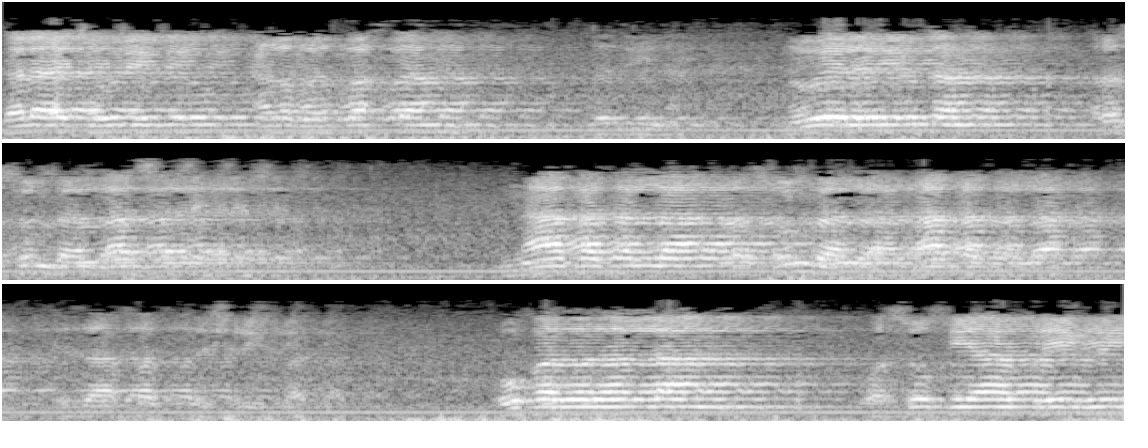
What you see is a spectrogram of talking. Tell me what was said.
کله چې ولېږلو هغه بدبخته د دینه نو ویل دیوتا رسول د الله صالح علیه السلام ناقض الله رسول د الله ناقض الله اضافت تشریفه او قضا الله وسقیا پرېږدي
